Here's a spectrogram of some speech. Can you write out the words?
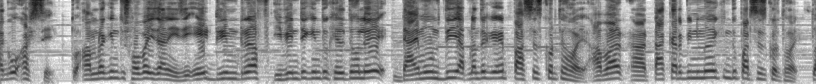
আগেও আসছে। তো আমরা কিন্তু সবাই জানি যে এই ড্রিম ড্রাফট ইভেন্টে কিন্তু খেলতে হলে ডায়মন্ড দিয়ে আপনাদেরকে পারচেস করতে হয়। আবার টাকার বিনিময়ে কিন্তু পারচেস করতে হয়। তো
